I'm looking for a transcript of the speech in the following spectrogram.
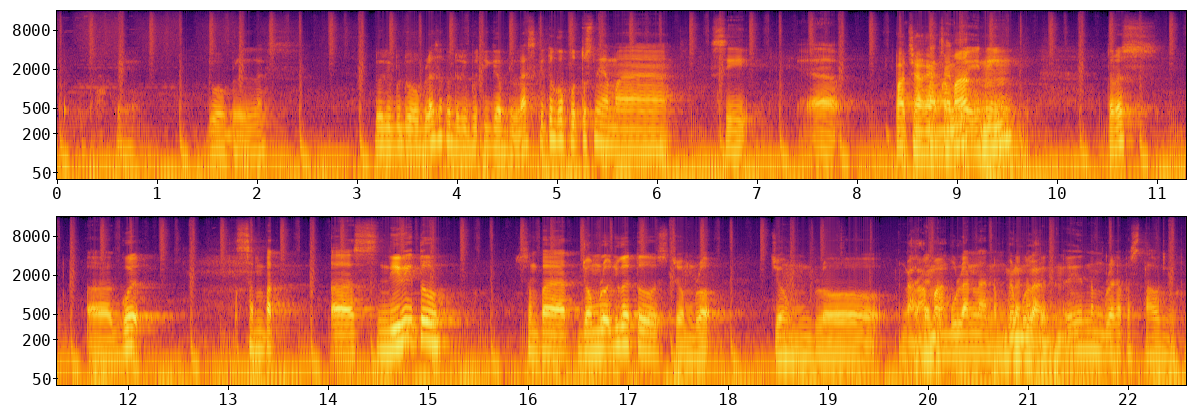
berapa ya? 12 2012 atau 2013 gitu gue putus nih sama si eh, Pacar yang pacar gue ini hmm. terus eh, gue sempet eh, sendiri tuh sempet jomblo juga tuh jomblo jomblo Nggak ada lama. enam bulan lah enam bulan, bulan. eh, enam bulan apa setahun gitu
